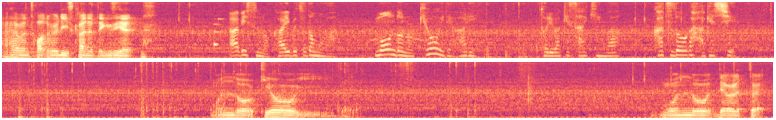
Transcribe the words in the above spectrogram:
I haven't taught her these kind of things yet アビスの怪物どもはモンドの脅威でありとりわけ最近は活動が激しいモンド脅威でモンド they're a threat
